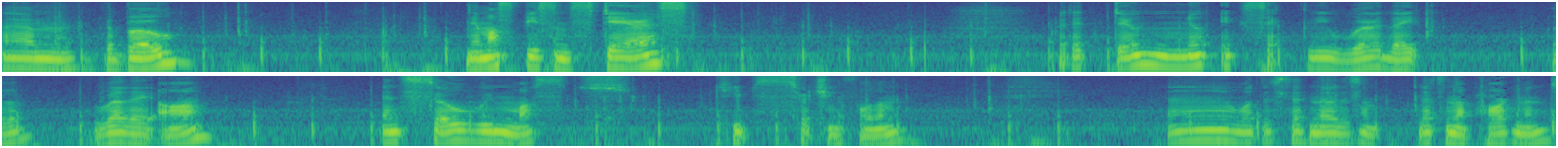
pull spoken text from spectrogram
um, the bow. There must be some stairs. But I don't know exactly where they uh, where they are. And so we must keep searching for them. Uh, what is that? No, that's an, that's an apartment.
